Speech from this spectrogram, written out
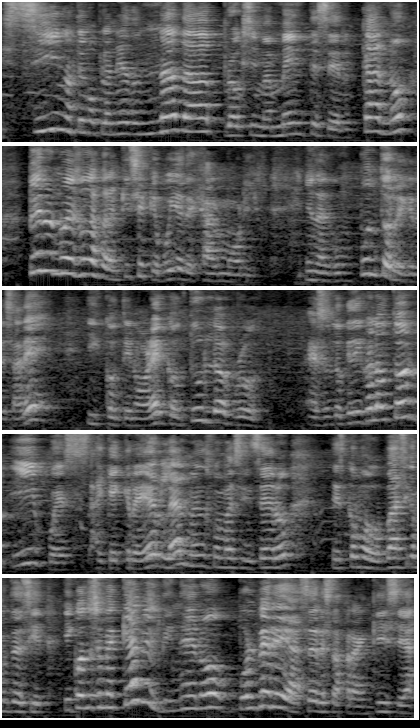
y sí, no tengo planeado nada próximamente cercano, pero no es una franquicia que voy a dejar morir. En algún punto regresaré y continuaré con To Love Ru. Eso es lo que dijo el autor y pues hay que creerle, al menos fue más sincero es como básicamente decir, y cuando se me acabe el dinero, volveré a hacer esta franquicia.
